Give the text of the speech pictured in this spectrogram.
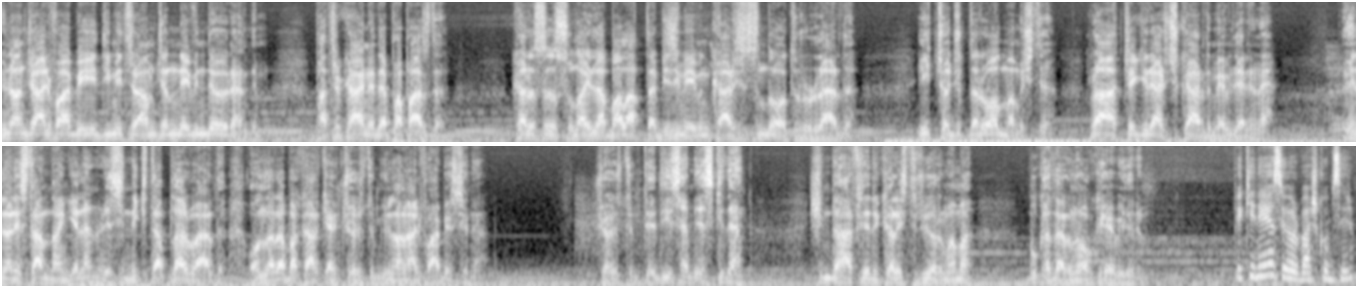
Yunanca alfabeyi Dimitri amcanın evinde öğrendim. Patrikhanede papazdı. Karısı Sulay'la Balat'ta bizim evin karşısında otururlardı. Hiç çocukları olmamıştı. Rahatça girer çıkardım evlerine. Yunanistan'dan gelen resimli kitaplar vardı. Onlara bakarken çözdüm Yunan alfabesini. Çözdüm dediysem eskiden. Şimdi harfleri karıştırıyorum ama bu kadarını okuyabilirim. Peki ne yazıyor başkomiserim?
